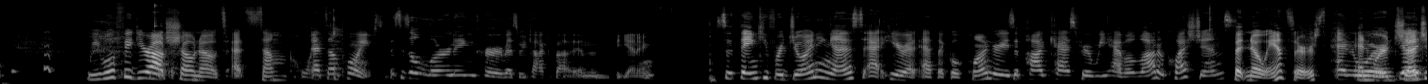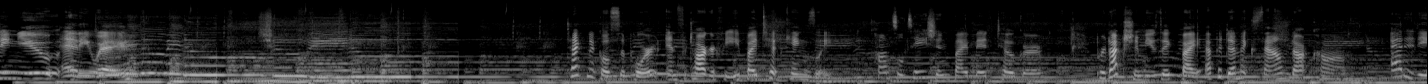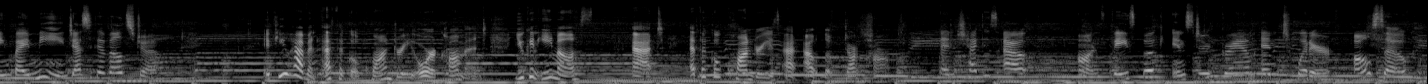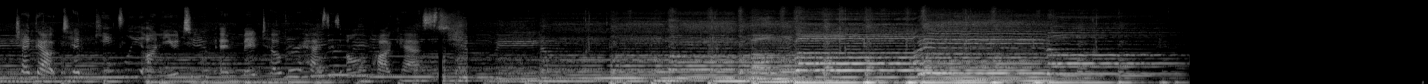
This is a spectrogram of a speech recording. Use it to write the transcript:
We will figure out show notes at some point. At some point. This is a learning curve, as we talked about in the beginning. So thank you for joining us at here at Ethical Quandaries, a podcast where we have a lot of questions, but no answers. and, and we're judging you anyway. Technical support and photography by Tip Kingsley. Consultation by Mid Toker. Production music by EpidemicSound.com. Editing by me, Jessica Veldstra. If you have an ethical quandary or a comment, you can email us at ethicalquandaries at outlook.com. And check us out on Facebook, Instagram, and Twitter. Also, check out Tip Kingsley on YouTube, and Mid Toker has his own podcast.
